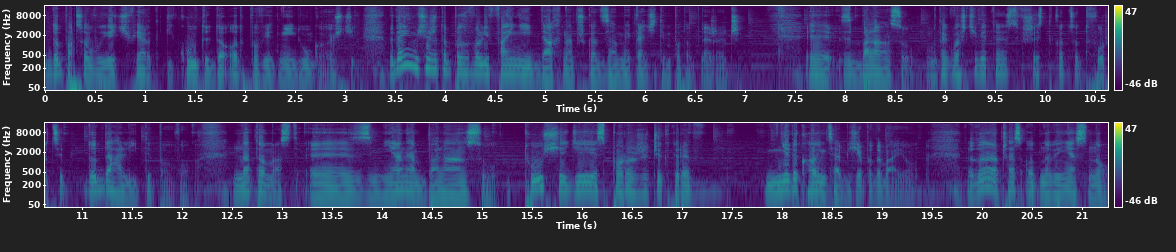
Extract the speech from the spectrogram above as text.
dopasowuje ćwiartki kłód do odpowiedniej długości. Wydaje mi się, że to pozwoli fajniej dach na przykład zamykać i tym podobne rzeczy. Yy, Z balansu, bo tak właściwie to jest wszystko, co twórcy dodali typowo. Natomiast yy, zmiana balansu, tu się dzieje sporo rzeczy, które nie do końca mi się podobają. Dodano czas odnowienia snu.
